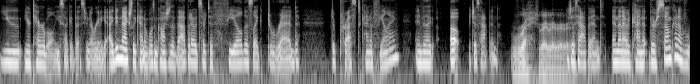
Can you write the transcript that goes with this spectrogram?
you you're terrible. You suck at this. You're never to get. I didn't actually kind of wasn't conscious of that, but I would start to feel this like dread, depressed kind of feeling and be like, "Oh, it just happened." Right, right, right, right, right. it just happened and then i would kind of there's some kind of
